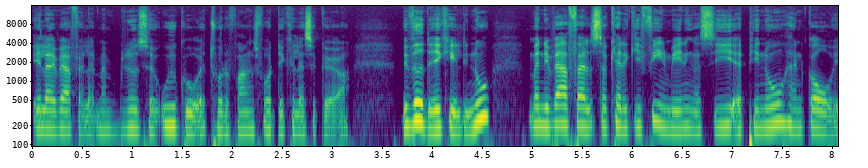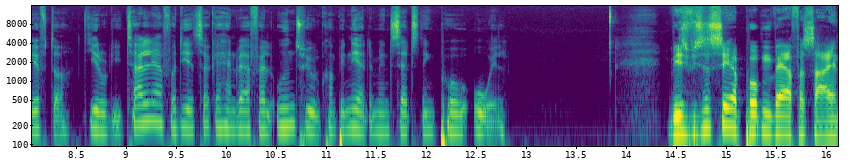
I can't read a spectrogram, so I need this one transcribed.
Eller i hvert fald, at man bliver nødt til at udgå af Tour de France, for at det kan lade sig gøre. Vi ved det ikke helt endnu, men i hvert fald så kan det give fin mening at sige, at Pinot han går efter Giro d'Italia, fordi at så kan han i hvert fald uden tvivl kombinere det med en satsning på OL. Hvis vi så ser på dem hver for sig,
